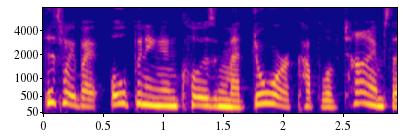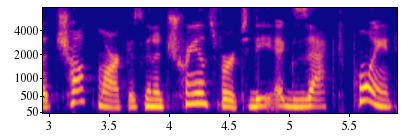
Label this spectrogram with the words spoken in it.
This way, by opening and closing that door a couple of times, that chalk mark is going to transfer to the exact point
